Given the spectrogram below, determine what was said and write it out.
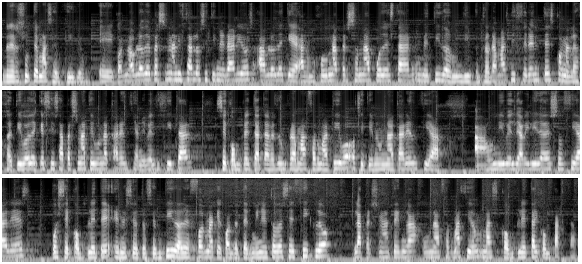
les resulte más sencillo. Eh, cuando hablo de personalizar los itinerarios hablo de que a lo mejor una persona puede estar metido en, programas diferentes con el objetivo de que si esa persona tiene una carencia a nivel digital se complete a través de un programa formativo o si tiene una carencia a un nivel de habilidades sociales pues se complete en ese otro sentido, de forma que cuando termine todo ese ciclo la persona tenga una formación más completa y compacta.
